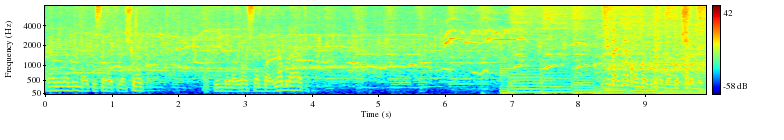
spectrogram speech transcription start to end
Remélem mindenki szereti a sört, aki igen, az rossz ember nem lehet. Ki meg nem annak, nem mondok semmit.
